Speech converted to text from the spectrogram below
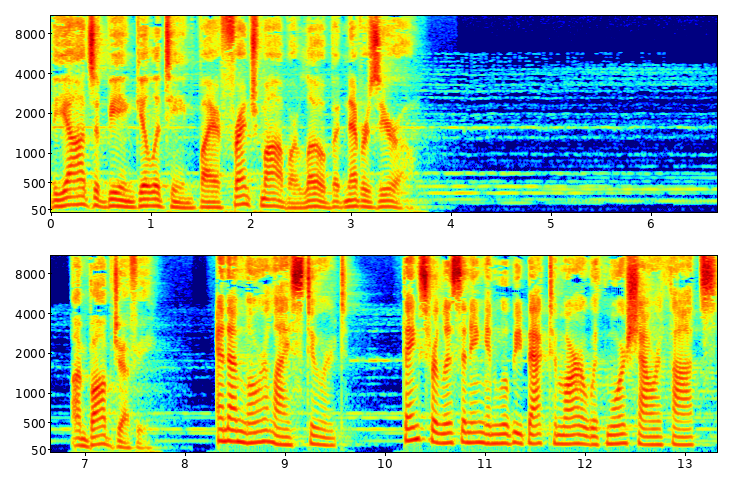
The odds of being guillotined by a French mob are low but never zero. I'm Bob Jeffy. And I'm Lorelei Stewart. Thanks for listening, and we'll be back tomorrow with more shower thoughts.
